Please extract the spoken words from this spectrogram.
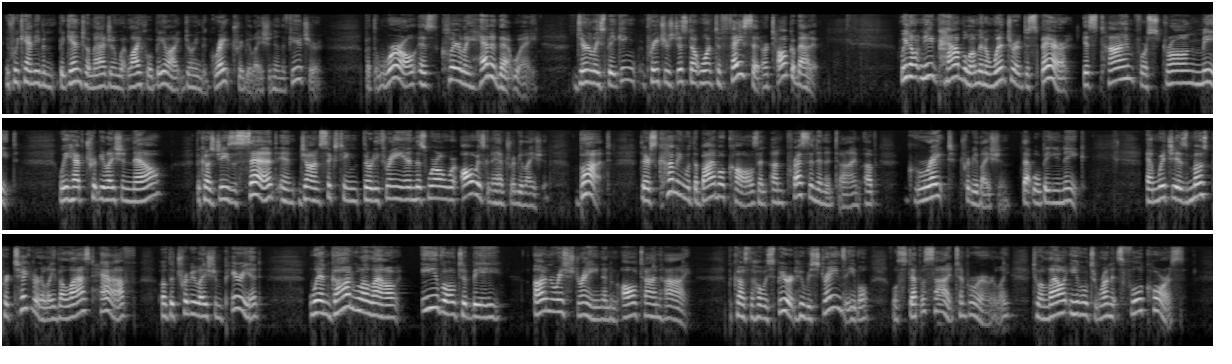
If we can't even begin to imagine what life will be like during the Great Tribulation in the future, but the world is clearly headed that way. Generally speaking, preachers just don't want to face it or talk about it. We don't need pablum in a winter of despair. It's time for strong meat. We have tribulation now because Jesus said in John 16 33, in this world we're always going to have tribulation. But there's coming what the Bible calls an unprecedented time of great tribulation that will be unique, and which is most particularly the last half of the tribulation period when God will allow evil to be unrestrained at an all time high because the Holy Spirit, who restrains evil, will step aside temporarily to allow evil to run its full course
